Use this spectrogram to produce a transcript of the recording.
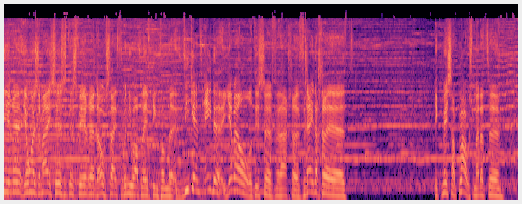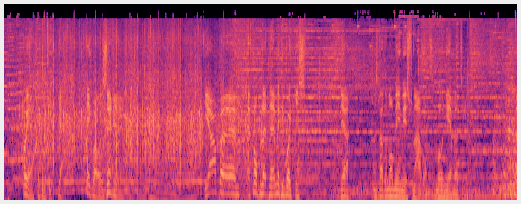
En jongens en meisjes, het is weer eh, de hoogste tijd voor een nieuwe aflevering van de Weekend Ede. Jawel, het is eh, vandaag eh, vrijdag. eh, ik mis applaus, maar dat... eh, Oh ja, dat komt ie. Ja, ik wou zeggen. Jaap, eh, even opletten met die bordjes. Ja, anders gaat er nog meer mis vanavond. Moet je niet natuurlijk. Nou,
